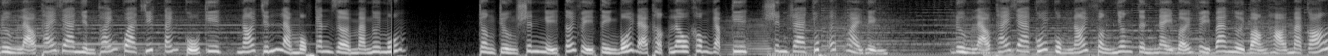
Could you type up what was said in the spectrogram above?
Đường lão thái gia nhìn thoáng qua chiếc tán cũ kia, Nói chính là một canh giờ mà ngươi muốn. Trần Trường Sinh nghĩ tới vị tiền bối đã thật lâu không gặp kia, sinh ra chút ít hoài niệm. Đường lão thái gia cuối cùng nói phần nhân tình này bởi vì ba người bọn họ mà có.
